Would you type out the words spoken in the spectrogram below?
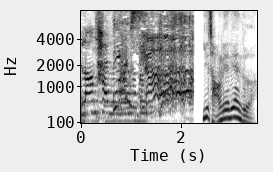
Long time no see。一场恋恋歌。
